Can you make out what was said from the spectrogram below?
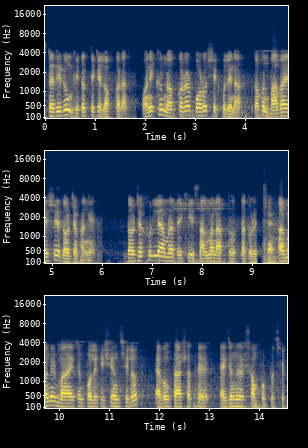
স্টাডি রুম ভিতর থেকে লক করা। অনেকক্ষণ নক করার পরও সে খুলে না। তখন বাবা এসে দরজা ভাঙে। দরজা খুললে আমরা দেখি সালমান আত্মহত্যা করেছে। আরমানের মা একজন পলিটিশিয়ান ছিল এবং তার সাথে একজনের সম্পর্ক ছিল।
